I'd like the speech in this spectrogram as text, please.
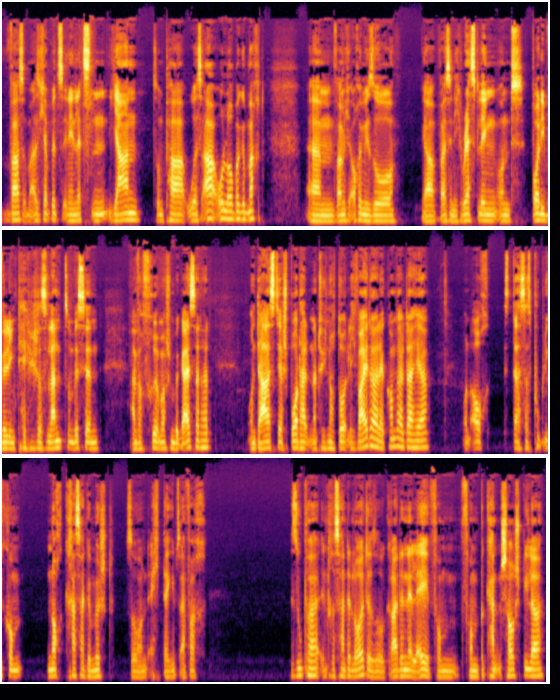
war es immer, also ich habe jetzt in den letzten Jahren so ein paar USA-Urlaube gemacht, ähm, weil mich auch irgendwie so, ja, weiß ich nicht, Wrestling und Bodybuilding technisches Land so ein bisschen einfach früher immer schon begeistert hat. Und da ist der Sport halt natürlich noch deutlich weiter, der kommt halt daher. Und auch, da ist das Publikum noch krasser gemischt. So, und echt, da gibt's einfach super interessante Leute, so gerade in LA, vom, vom bekannten Schauspieler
